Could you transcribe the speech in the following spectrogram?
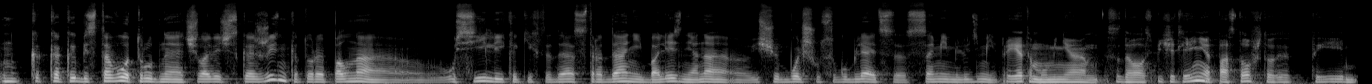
ну, как, как и без того трудная человеческая жизнь, которая полна э, усилий каких-то, да, страданий, болезней, она э, еще больше усугубляется с самими людьми. При этом у меня создавалось впечатление от постов, что ты,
